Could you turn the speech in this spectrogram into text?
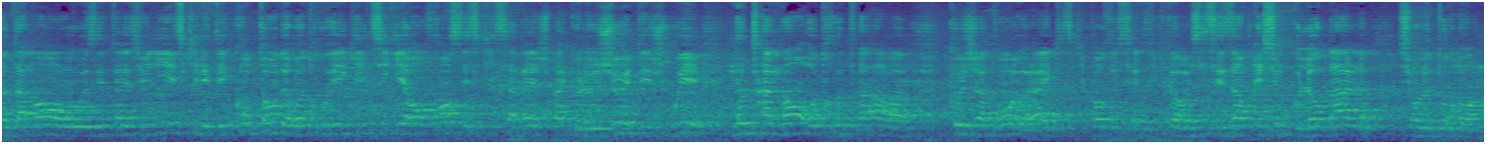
notamment aux États-Unis. Est-ce qu'il était content de retrouver Guilty Gear en France? Est-ce qu'il savait, que le jeu était joué notamment autre part euh, qu'au Japon? Et qu'est-ce qu'il pense de cette victoire aussi Ses impressions globales sur le tournoi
